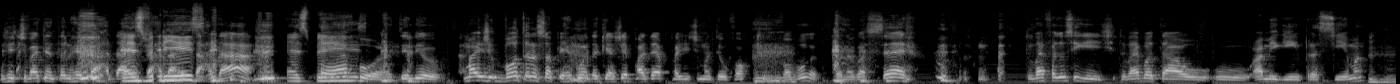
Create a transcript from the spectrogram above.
A gente vai tentando retardar, É retardar, experiência. retardar. É É, experiência. pô, entendeu? Mas voltando à sua pergunta aqui, achei até pra gente manter o foco aqui, por favor, que é um negócio sério. tu vai fazer o seguinte, tu vai botar o, o amiguinho pra cima, Uhum.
